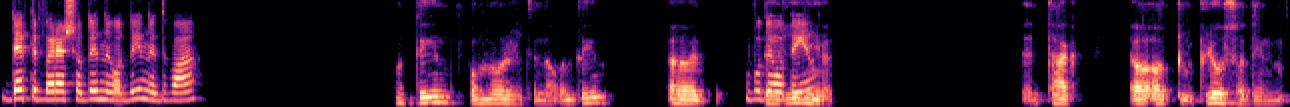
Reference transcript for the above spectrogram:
Де ти береш один і один і два? 1 помножити на 1 е, Буде один. Е, Так, о, о, пл- плюс 1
